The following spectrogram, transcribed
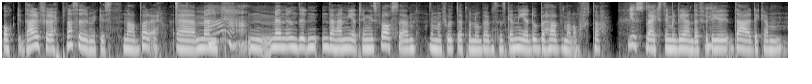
och därför öppnar sig mycket snabbare. Eh, Men, Ah. men under den här nedträngningsfasen, när man är fullt öppen och bebisen ska ner, då behöver man ofta. Verkstimulerande för det är där det kan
